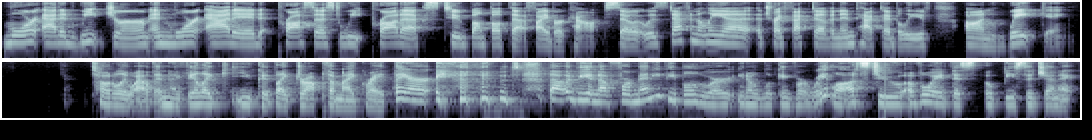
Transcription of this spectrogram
more added wheat germ and more added processed wheat products to bump up that fiber count. So it was definitely a, a trifecta of an impact, I believe, on weight gain. totally wild and i feel like you could like drop the mic right there and that would be enough for many people who are you know looking for weight loss to avoid this obesogenic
